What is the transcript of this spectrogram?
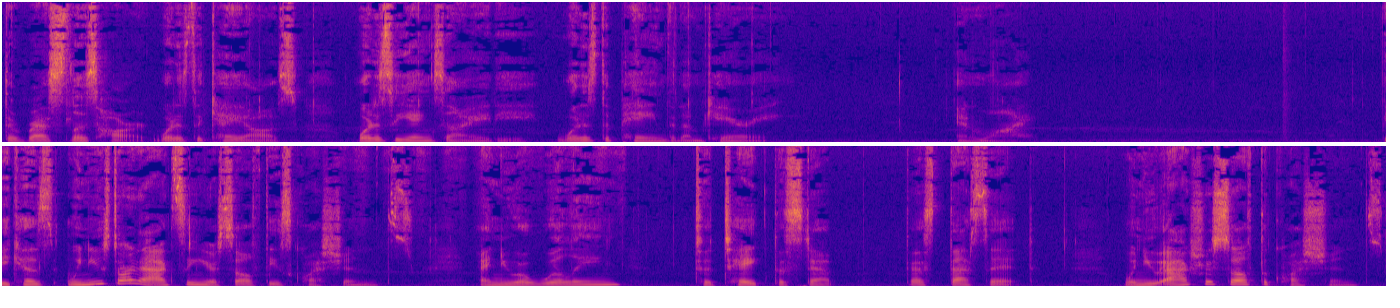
the restless heart? What is the chaos? What is the anxiety? What is the pain that I'm carrying? And why? Because when you start asking yourself these questions and you are willing to take the step, that's, that's it. When you ask yourself the questions,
